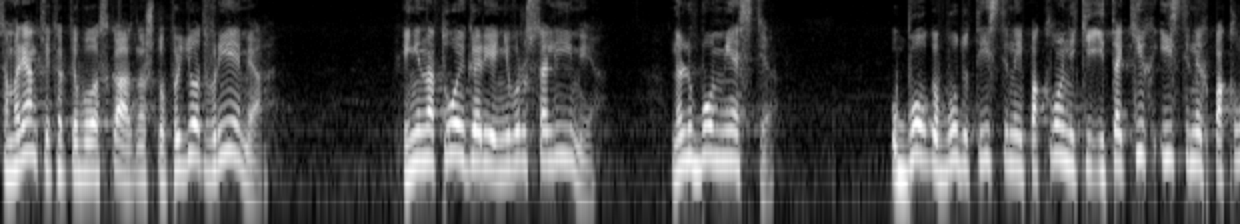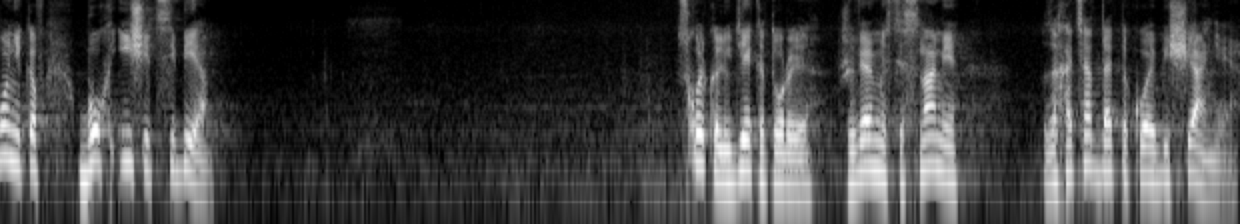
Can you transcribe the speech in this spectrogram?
Самарянке как-то было сказано, что придет время, и не на той горе, не в Иерусалиме, на любом месте у Бога будут истинные поклонники, и таких истинных поклонников Бог ищет себе. Сколько людей, которые, живя вместе с нами, захотят дать такое обещание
